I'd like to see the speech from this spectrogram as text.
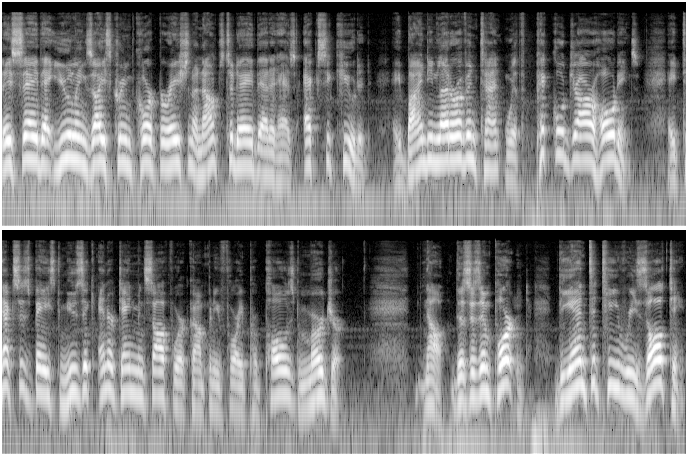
They say that Yuengling's Ice Cream Corporation announced today that it has executed a binding letter of intent with Pickle Jar Holdings, a Texas based music entertainment software company, for a proposed merger. Now, this is important. The entity resulting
